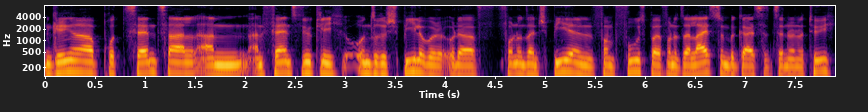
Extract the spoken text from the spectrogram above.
ein geringerer Prozentzahl an, an Fans wirklich unsere Spiele oder, oder von unseren Spielen, vom Fußball, von unserer Leistung begeistert sind. Und natürlich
